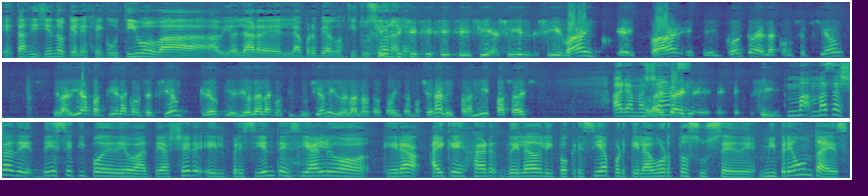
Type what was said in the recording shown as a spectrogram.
estás diciendo que el Ejecutivo va a violar eh, la propia Constitución. Sí, sí, sí, sí, sí, sí, si va, en, eh, va este, en contra de la concepción de la vida a partir de la concepción, creo que viola la Constitución y viola los tratados internacionales. Para mí pasa eso. Ahora, Mayán, eh, sí. más allá de, de, ese tipo de debate, ayer el presidente decía algo que era hay que dejar de lado la hipocresía porque el aborto sucede. Mi pregunta es,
